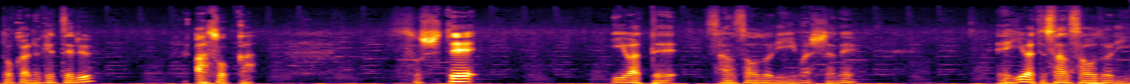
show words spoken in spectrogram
どっか抜けてる？あ、そっか。そして岩手三叉踊り言いましたね。え岩手三叉踊り。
